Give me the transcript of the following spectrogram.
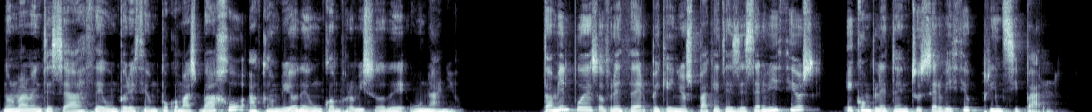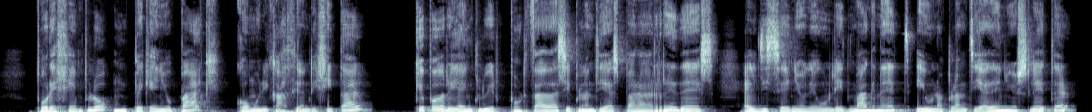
Normalmente se hace un precio un poco más bajo a cambio de un compromiso de un año. También puedes ofrecer pequeños paquetes de servicios que completen tu servicio principal. Por ejemplo, un pequeño pack, comunicación digital, que podría incluir portadas y plantillas para redes, el diseño de un lead magnet y una plantilla de newsletter,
